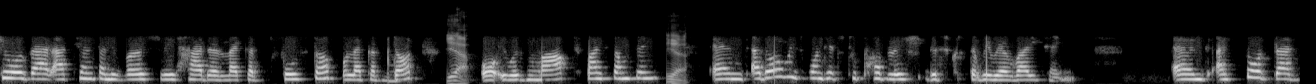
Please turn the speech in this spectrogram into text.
sure that our 10th anniversary had a like a full stop or like a dot, Yeah. or it was marked by something. Yeah. And I'd always wanted to publish the script that we were writing. And I thought that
